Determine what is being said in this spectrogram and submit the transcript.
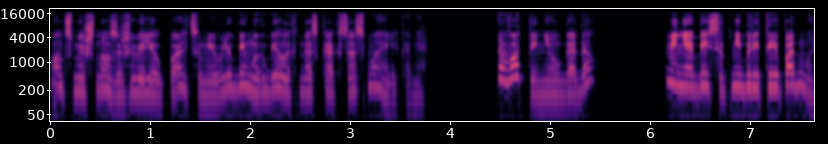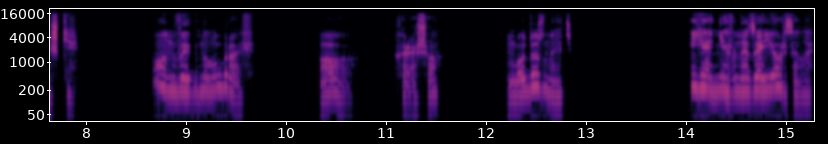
Он смешно зашевелил пальцами в любимых белых носках со смайликами. Вот ты не угадал. Меня бесят небритые подмышки. Он выгнул бровь. О, хорошо. Буду знать. Я нервно заёрзала.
